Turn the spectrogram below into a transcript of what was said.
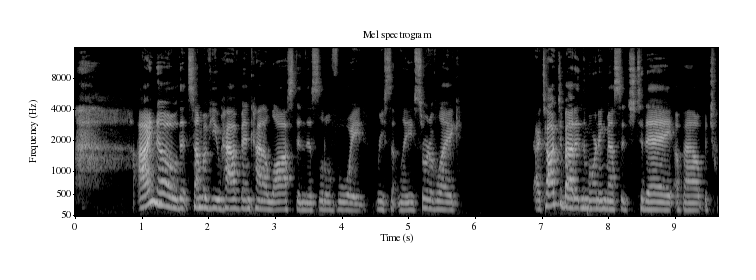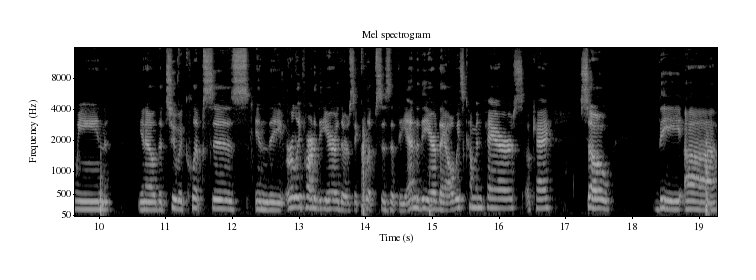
I know that some of you have been kind of lost in this little void recently, sort of like I talked about it in the morning message today about between you know the two eclipses in the early part of the year there's eclipses at the end of the year they always come in pairs okay? So the uh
